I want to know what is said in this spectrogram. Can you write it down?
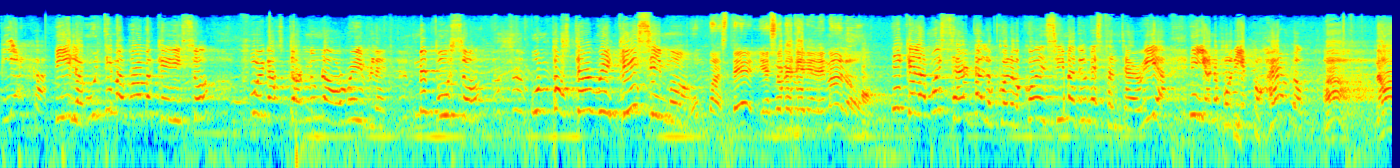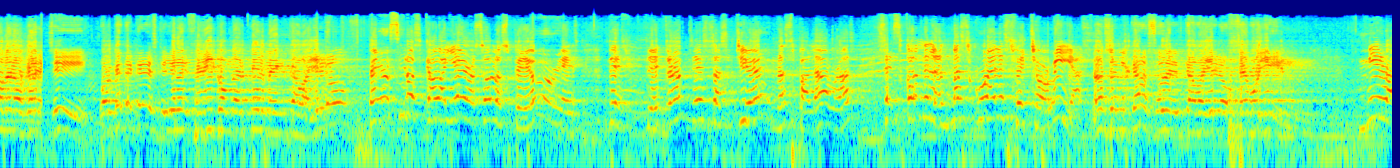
vieja. Y la última broma que hizo fue gastarme una horrible. Me puso un pastel riquísimo Un pastel, ¿y eso qué tiene de malo? y que la muy cerca lo colocó encima de una estantería y yo no podía cogerlo. Ah, no me lo crees. Sí, ¿por qué te crees que yo decidí convertirme en caballero? Pero si los caballeros son los peores, de- detrás de esas tiernas palabras se esconden las más crueles fechorías. No es el caso del caballero Cebollín. Mira,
